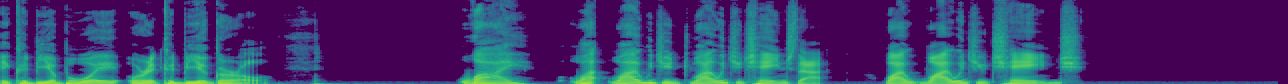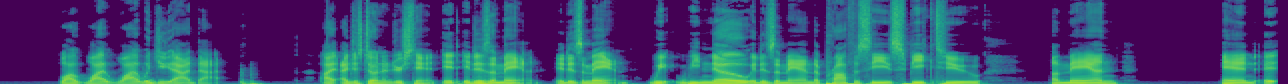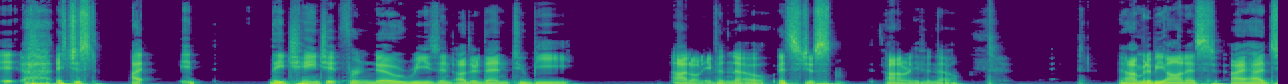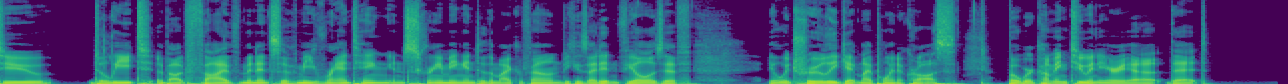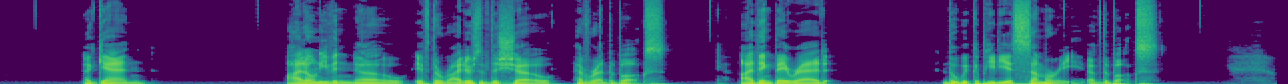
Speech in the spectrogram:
it could be a boy or it could be a girl. Why? Why why would you why would you change that? Why why would you change? Why why why would you add that? I, I just don't understand. It it is a man. It is a man. We we know it is a man. The prophecies speak to a man and it, it it's just I it they change it for no reason other than to be I don't even know. It's just I don't even know. Now, I'm going to be honest. I had to delete about five minutes of me ranting and screaming into the microphone because I didn't feel as if it would truly get my point across. But we're coming to an area that, again, I don't even know if the writers of the show have read the books. I think they read the Wikipedia summary of the books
